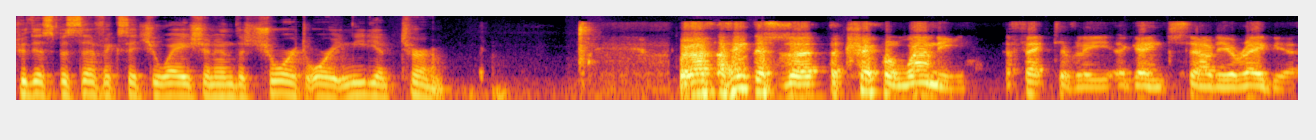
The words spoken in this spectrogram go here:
to this specific situation in the short or immediate term? Well, I, think this is a, a triple whammy effectively against Saudi Arabia,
